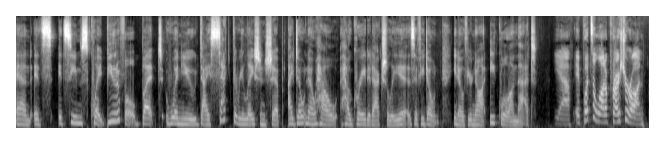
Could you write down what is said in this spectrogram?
and it's it seems quite beautiful, but when you dissect the relationship, I don't know how how great it actually is if you don't, you know, if you're not equal on that. Yeah, it puts a lot of pressure on.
